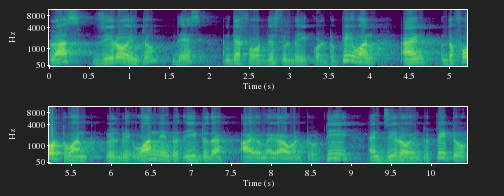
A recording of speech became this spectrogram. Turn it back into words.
plus 0 into this and therefore this will be equal to P1 and the fourth one will be 1 into e to the i omega 1 to t and 0 into P2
